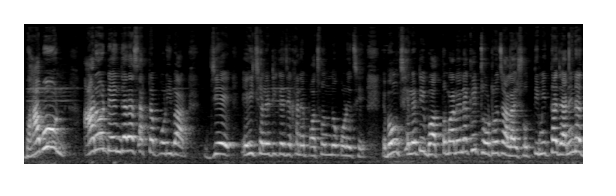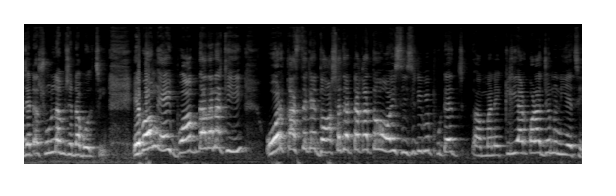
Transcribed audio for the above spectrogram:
ভাবুন আরও ডেঞ্জারাস একটা পরিবার যে এই ছেলেটিকে যেখানে পছন্দ করেছে। এবং ছেলেটি বর্তমানে নাকি টোটো চালায়, সত্যি মিথ্যা জানি না, যেটা শুনলাম সেটা বলছি। এবং এই বক দাদা নাকি ওর কাছ থেকে দশ হাজার টাকা তো ওই সিসিটিভি ফুটেজ মানে ক্লিয়ার করার জন্য নিয়েছে।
